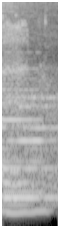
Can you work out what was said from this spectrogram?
listen.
